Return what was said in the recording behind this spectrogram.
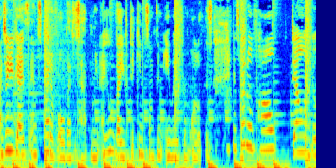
And so, you guys, in spite of all that is happening, I hope that you've taken something away from all of this. In spite of how down you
